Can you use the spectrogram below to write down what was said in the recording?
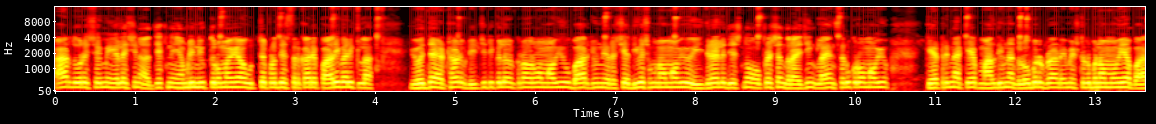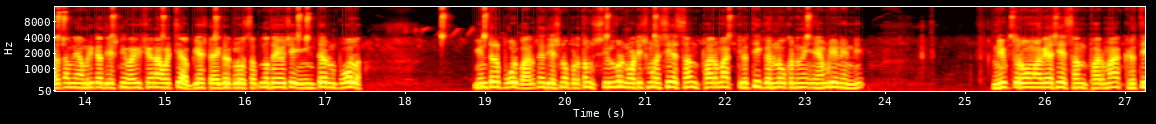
આર દોરે સેમી એલઆઈસીના અધ્યક્ષને એમડી નિયુક્ત કરવામાં આવ્યા. ઉત્તર પ્રદેશ સરકારે પારિવારિક યોજના હેઠળ ડિજિટીકરણ કરવામાં આવ્યું. બાર જૂનને રશિયા દિવસ મનાવવામાં આવ્યો. ઇઝરાયેલ દેશનો ઓપરેશન રાઇઝિંગ લાયન શરૂ કરવામાં આવ્યું. કેટરીના કેપ માલદીવના ગ્લોબલ બ્રાન્ડ એમ્બેસેડર બનાવવામાં આવ્યા. ભારત અને અમેરિકા દેશની વાયુસેના વચ્ચે અભ્યાસ ટાઈગર ક્લો સપનો થયો છે. ઇન્ટરપોલ ઇન્ટરપોલ ભારતને દેશનો પ્રથમ સિલ્વર નોટિસ મળશે સન ફાર્મા કૃતિ ગર્ણોકરને એમડીને નિયુક્ત કરવામાં આવ્યા છે. સન ફાર્મા કીર્તિ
